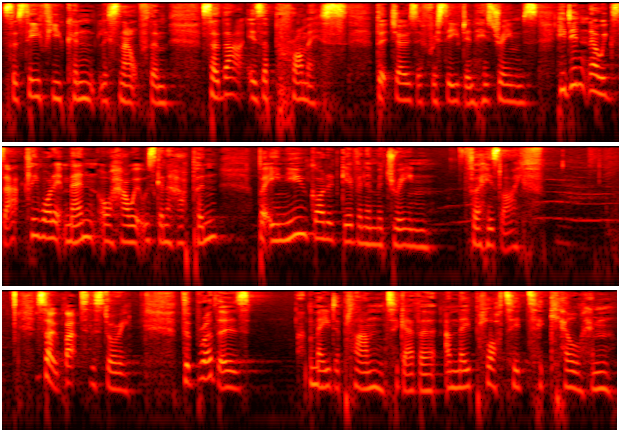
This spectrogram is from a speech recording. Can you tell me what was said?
So see if you can listen out for them. So that is a promise that Joseph received in his dreams. He didn't know exactly what it meant or how it was going to happen, but he knew God had given him a dream for his life. So back to the story. The brothers made a plan together and they plotted to kill him.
